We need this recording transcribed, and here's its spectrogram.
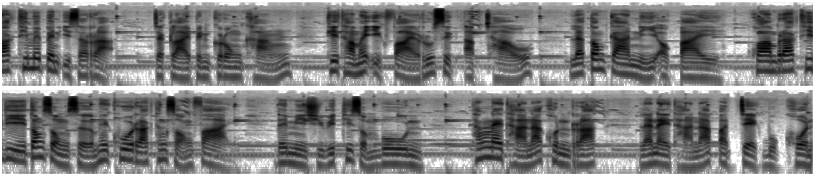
รักที่ไม่เป็นอิสระ จะกลายเป็นกรงขังที่ทำให้อีกฝ่ายรู้สึกอับเฉา และต้องการหนีออกไป ความรักที่ดีต้องส่งเสริมให้คู่รักทั้งสองฝ่าย ได้มีชีวิตที่สมบูรณ์ ทั้งในฐานะคนรัก และในฐานะปัจเจกบุคคล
